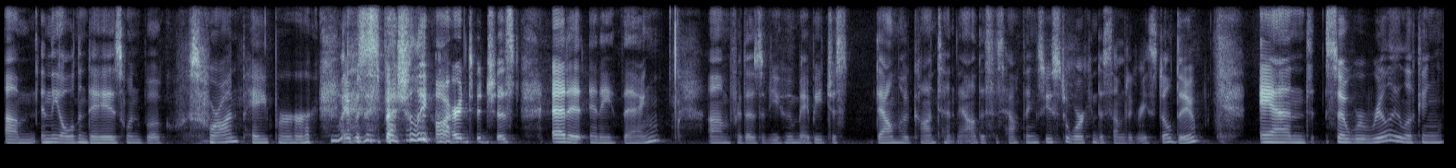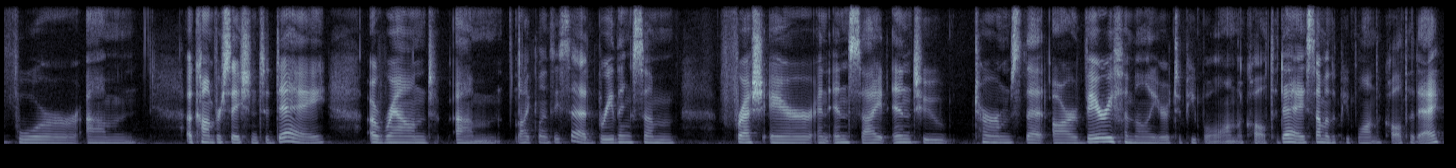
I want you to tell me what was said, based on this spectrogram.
um, in the olden days when books were on paper it was especially hard to just edit anything. Um, for those of you who maybe just download content now. This is how things used to work and to some degree still do. And so we're really looking for um, a conversation today around, um, like Lindsey said, breathing some fresh air and insight into terms that are very familiar to people on the call today, some of the people on the call today,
